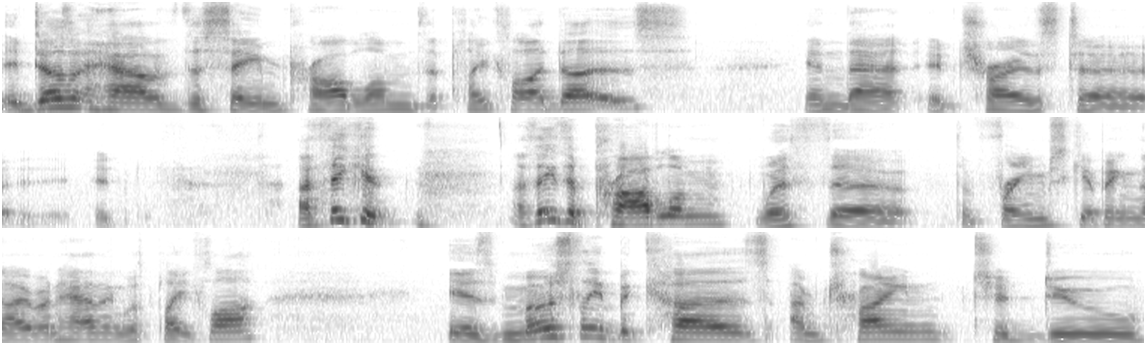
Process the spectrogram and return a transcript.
it doesn't have the same problem that PlayClaw does in that it tries to it I think it I think the problem with the the frame skipping that I've been having with PlayClaw is mostly because I'm trying to do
